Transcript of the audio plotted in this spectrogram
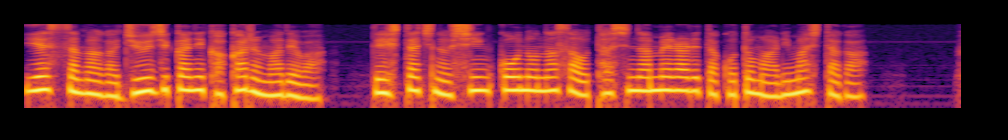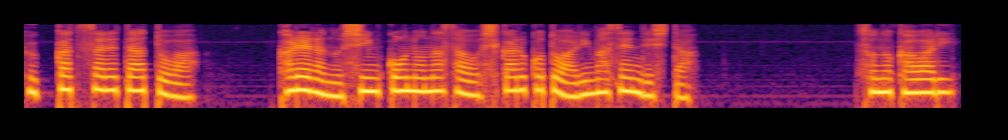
イエス様が十字架にかかるまでは、弟子たちの信仰のなさをたしなめられたこともありましたが、復活された後は、彼らの信仰のなさを叱ることはありませんでした。その代わり、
